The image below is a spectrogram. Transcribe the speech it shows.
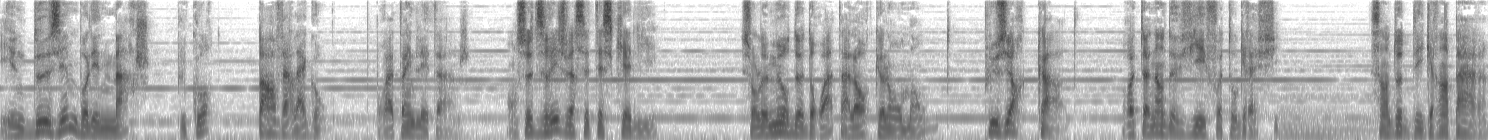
et une deuxième volée de marche, plus courte, part vers la gauche pour atteindre l'étage. On se dirige vers cet escalier. Sur le mur de droite, alors que l'on monte, plusieurs cadres retenant de vieilles photographies. Sans doute des grands-parents.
